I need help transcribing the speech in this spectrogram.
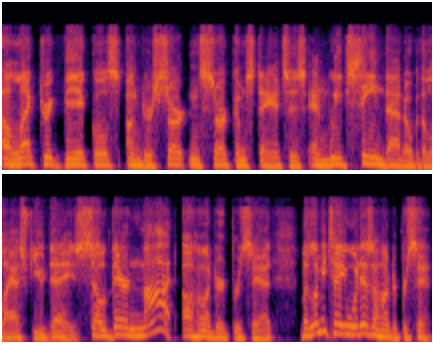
electric vehicles under certain circumstances. And we've seen that over the last few days. So they're not 100%. But let me tell you what is 100%.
